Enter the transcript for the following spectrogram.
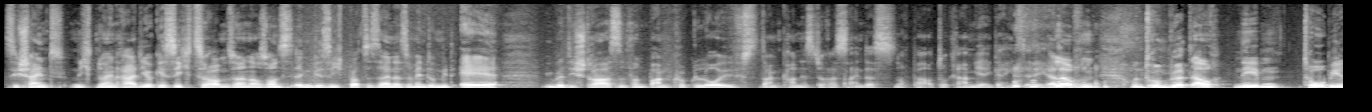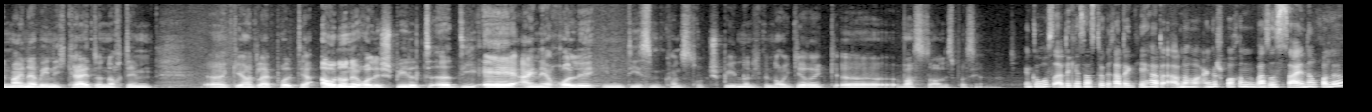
Sie scheint nicht nur ein Radiogesicht zu haben, sondern auch sonst irgendwie sichtbar zu sein. Also wenn du mit Ä über die Straßen von Bangkok läufst, dann kann es durchaus sein, dass noch ein paar Autogrammjäger hinter dir herlaufen. Und darum wird auch neben Tobi und meiner Wenigkeit und noch dem äh, Gerhard Leipold, der auch noch eine Rolle spielt, äh, die Ä eine Rolle in diesem Konstrukt spielen. Und ich bin neugierig, äh, was da alles passieren wird. Großartig. Jetzt hast du gerade Gerhard auch noch angesprochen. Was ist seine Rolle?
